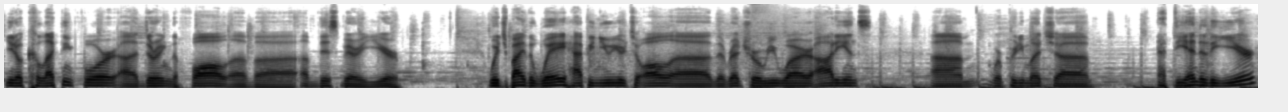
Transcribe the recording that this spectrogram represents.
you know, collecting for uh, during the fall of, uh, of this very year. Which, by the way, Happy New Year to all uh, the Retro Rewire audience. Um, we're pretty much uh, at the end of the year.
